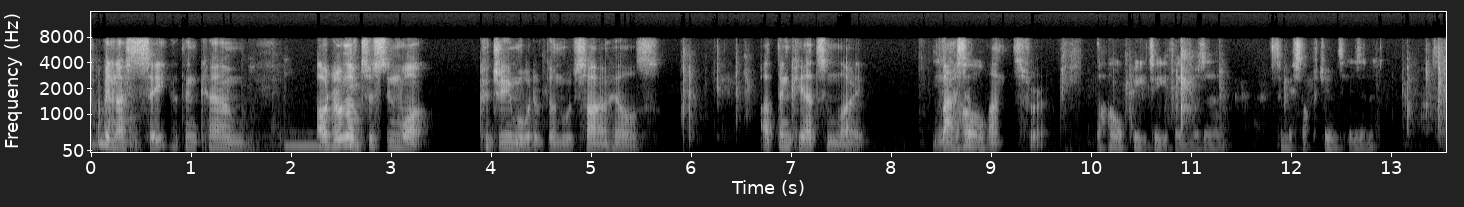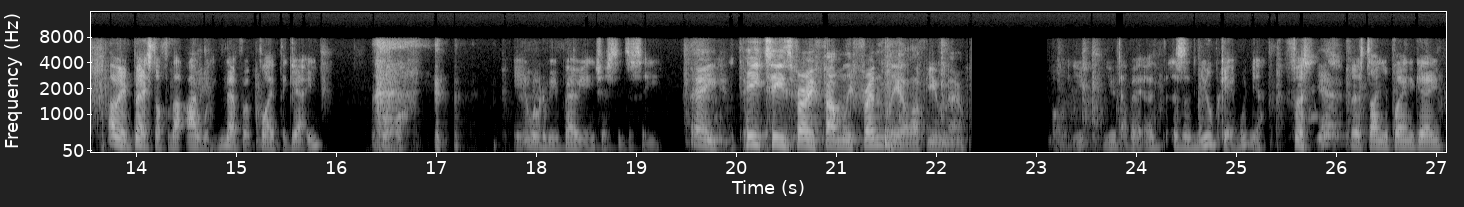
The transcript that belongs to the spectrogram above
It'd be nice to see. I think um, I would have loved to have seen what Kojima would have done with Silent Hills. I think he had some like massive whole plans for it. the whole PT thing was a, it's a missed opportunity, isn't it? I mean, based off of that, I would never have played the game, but it would have been very interesting to see. Hey, PT's very family friendly, I'll have you know. Well, you, you'd have it as a noob game, wouldn't you? First, Yeah. first time you're playing a game,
